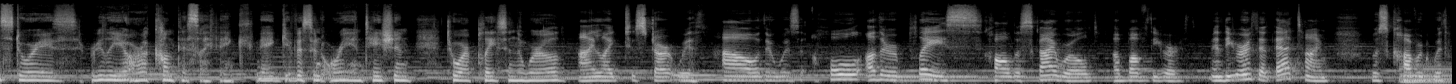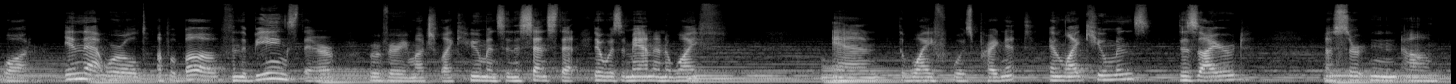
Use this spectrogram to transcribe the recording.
stories really are a compass, I think. They give us an orientation to our place in the world. I like to start with how there was a whole other place called the sky world above the earth. And the earth at that time was covered with water. In that world up above, and the beings there were very much like humans in the sense that there was a man and a wife, and the wife was pregnant, and like humans, desired a certain um,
